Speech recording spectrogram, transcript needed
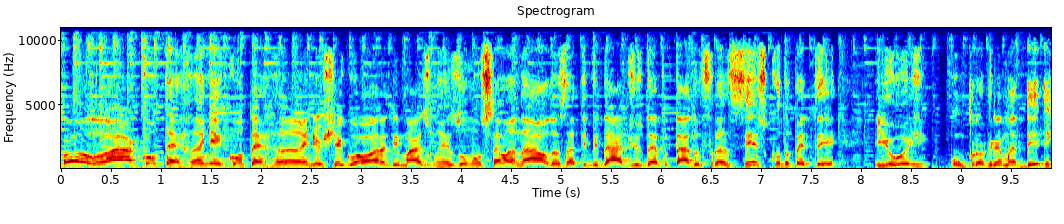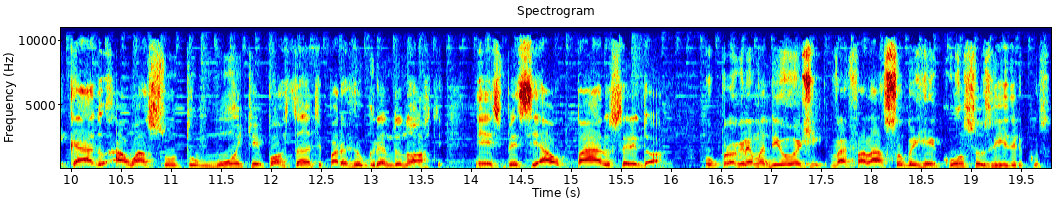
Olá, conterrânea e conterrâneo! Chegou a hora de mais um resumo semanal das atividades do deputado Francisco do PT. E hoje, um programa dedicado a um assunto muito importante para o Rio Grande do Norte, em especial para o Seridó. O programa de hoje vai falar sobre recursos hídricos,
